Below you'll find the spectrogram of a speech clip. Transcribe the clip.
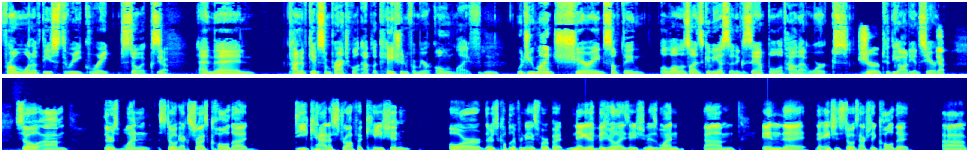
from one of these three great Stoics. Yeah and then kind of give some practical application from your own life. Mm-hmm. Would you mind sharing something along those lines, giving us an example of how that works? Sure. To the audience here. Yep. So um, there's one Stoic exercise called uh, decatastrophication, or there's a couple different names for it, but negative visualization is one. Um, in the the ancient Stoics actually called it uh,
